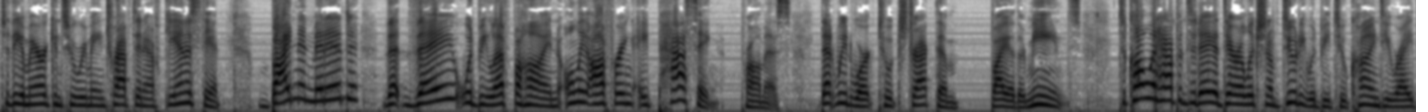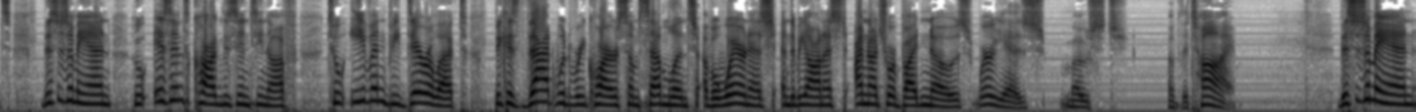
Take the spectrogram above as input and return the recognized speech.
to the Americans who remain trapped in Afghanistan. Biden admitted that they would be left behind, only offering a passing promise that we'd work to extract them by other means. To call what happened today a dereliction of duty would be too kind, he writes. This is a man who isn't cognizant enough to even be derelict because that would require some semblance of awareness. And to be honest, I'm not sure Biden knows where he is most of the time. This is a man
